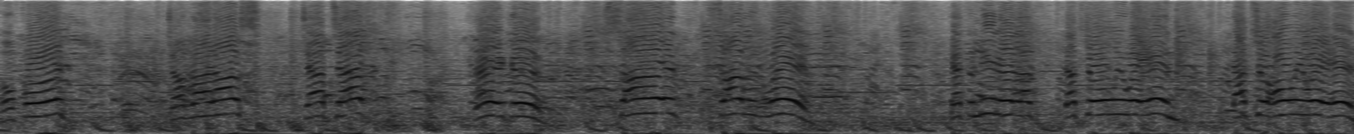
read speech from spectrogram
Go forward. Jump right house. Jab, jab. Very good. Solid, solid lane. Get the meter. That's, that's your only way in. That's your only way in.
